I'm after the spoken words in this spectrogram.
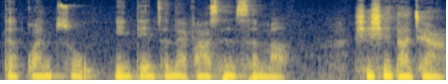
的关注缅甸正在发生什么。谢谢大家。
